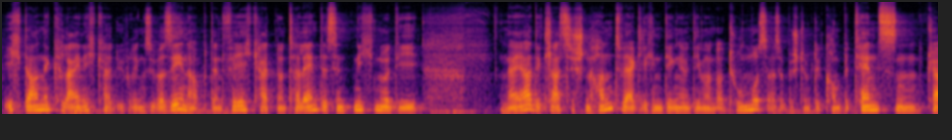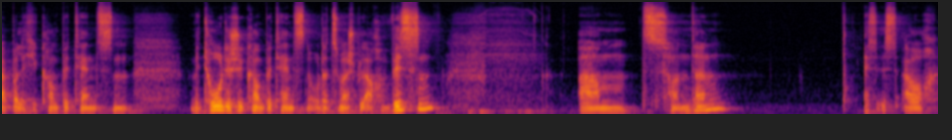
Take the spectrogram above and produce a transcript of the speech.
ich da eine Kleinigkeit übrigens übersehen habe. Denn Fähigkeiten und Talente sind nicht nur die, naja, die klassischen handwerklichen Dinge, die man da tun muss, also bestimmte Kompetenzen, körperliche Kompetenzen, methodische Kompetenzen oder zum Beispiel auch Wissen, ähm, sondern es ist auch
